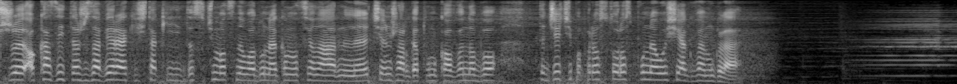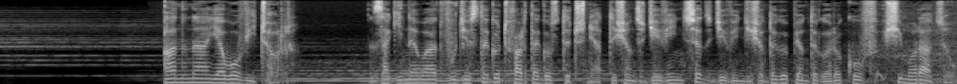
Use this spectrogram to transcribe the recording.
Przy okazji też zawiera jakiś taki dosyć mocny ładunek emocjonalny, ciężar gatunkowy, no bo te dzieci po prostu rozpłynęły się jak we mgle. Anna Jałowiczor zaginęła 24 stycznia 1995 roku w Simoradzu.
